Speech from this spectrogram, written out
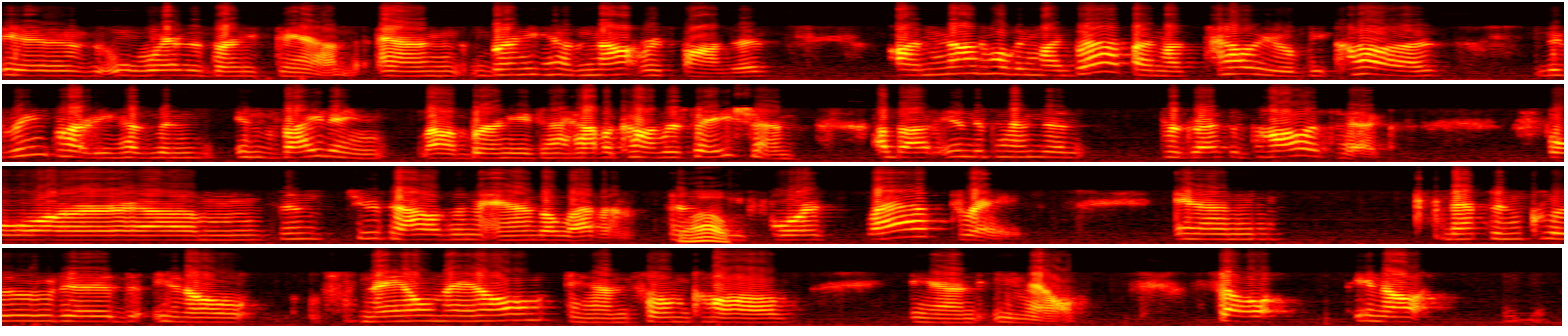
is where does Bernie stand? And Bernie has not responded. I'm not holding my breath, I must tell you, because the Green Party has been inviting uh, Bernie to have a conversation about independent progressive politics for um, since 2011, since wow. before its last race, and that's included, you know, snail mail and phone calls and email. So, you know,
